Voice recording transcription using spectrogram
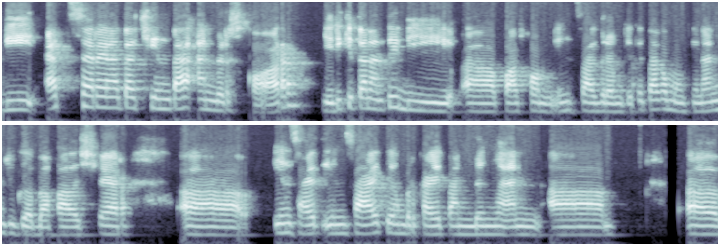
di @serenatacinta underscore. Jadi kita nanti di uh, platform Instagram kita, kita kemungkinan juga bakal share uh, insight-insight yang berkaitan dengan uh, uh,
